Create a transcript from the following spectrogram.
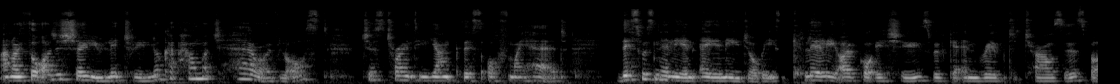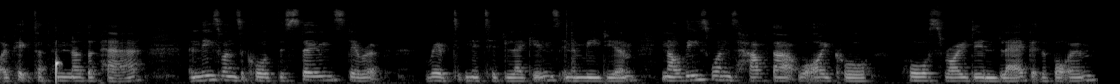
And I thought I'd just show you literally, look at how much hair I've lost just trying to yank this off my head. This was nearly an A&E jobby. Clearly I've got issues with getting ribbed trousers, but I picked up another pair. And these ones are called the Stone Stirrup ribbed knitted leggings in a medium. Now these ones have that what I call horse riding leg at the bottom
